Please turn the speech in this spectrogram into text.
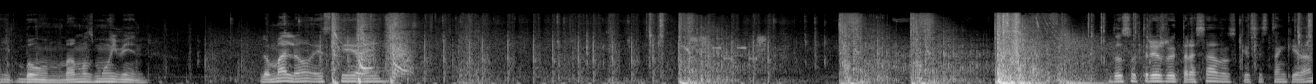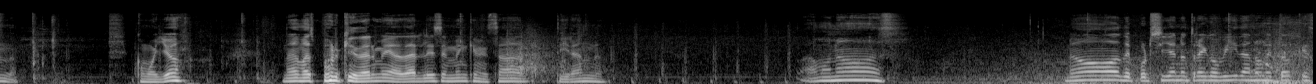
Y boom, vamos muy bien. Lo malo es que hay... Dos o tres retrasados que se están quedando. Como yo. Nada más por quedarme a darle ese men que me estaba tirando. Vámonos. No, de por sí ya no traigo vida, no me toques.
